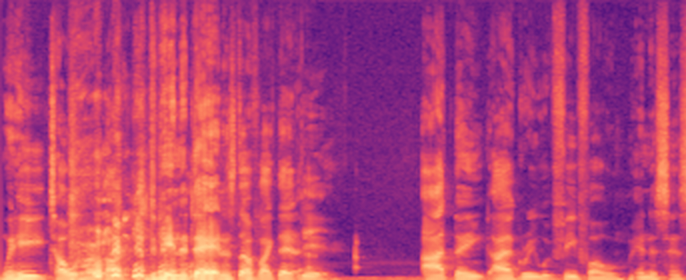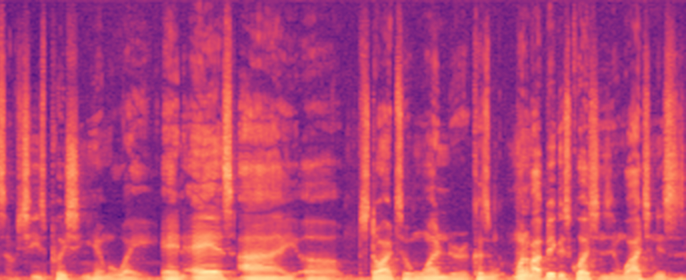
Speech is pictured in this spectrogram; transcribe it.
when he told her about being the dad and stuff like that. Yeah. I think I agree with FIFO in the sense of she's pushing him away. And as I uh, start to wonder, because one of my biggest questions in watching this is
